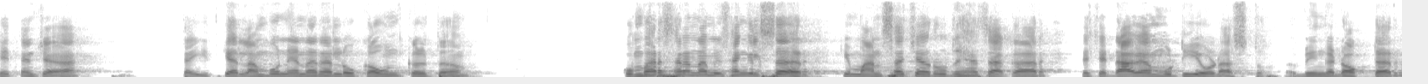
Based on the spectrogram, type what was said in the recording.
हे त्यांच्या त्या इतक्या लांबून येणाऱ्या लोकांहून कळतं. कुंभार सरांना मी सांगेल सर की माणसाच्या हृदयाचा आकार त्याच्या डाव्या मुठी एवढा असतो. बिंग अ डॉक्टर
